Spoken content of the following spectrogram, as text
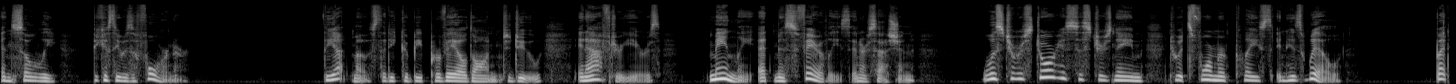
and solely because he was a foreigner. The utmost that he could be prevailed on to do in after years, mainly at Miss Fairlie's intercession, was to restore his sister's name to its former place in his will, but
